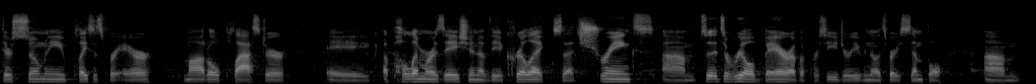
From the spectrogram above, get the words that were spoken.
There's so many places for error. Model, plaster, a, a polymerization of the acrylic so that shrinks. Um, so it's a real bear of a procedure, even though it's very simple. Um,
